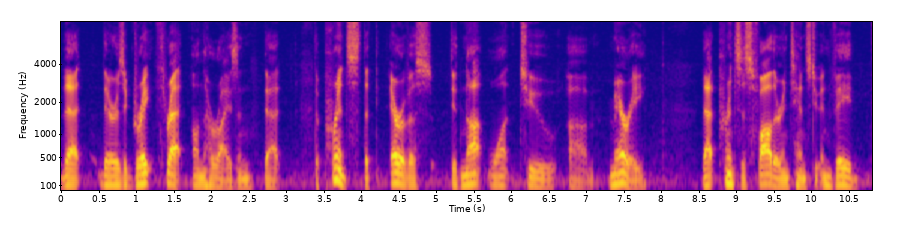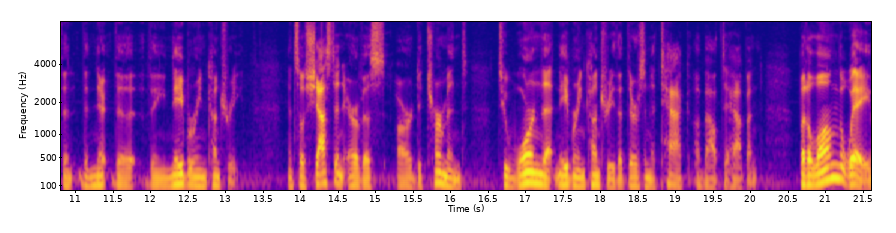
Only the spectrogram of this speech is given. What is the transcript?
that there is a great threat on the horizon that the prince that Aravis did not want to um, marry, that prince's father intends to invade the, the, the, the neighboring country. And so Shasta and Aravis are determined to warn that neighboring country that there's an attack about to happen. But along the way,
